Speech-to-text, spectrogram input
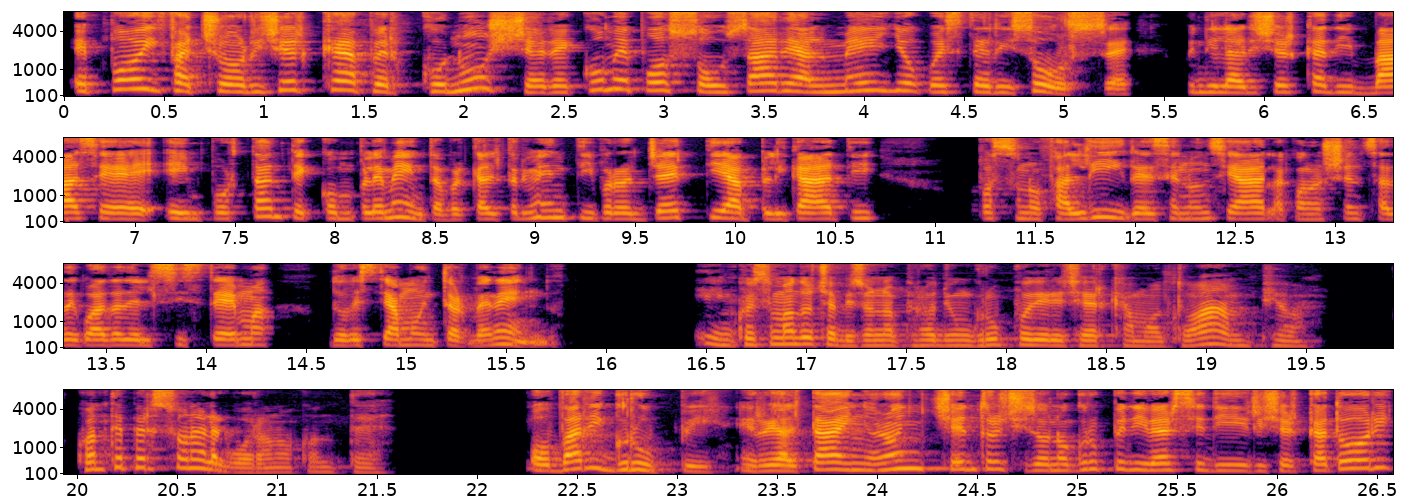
e poi faccio ricerca per conoscere come posso usare al meglio queste risorse. Quindi la ricerca di base è importante e complementa perché altrimenti i progetti applicati possono fallire se non si ha la conoscenza adeguata del sistema dove stiamo intervenendo. In questo modo c'è bisogno però di un gruppo di ricerca molto ampio. Quante persone lavorano con te? Ho vari gruppi, in realtà in ogni centro ci sono gruppi diversi di ricercatori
